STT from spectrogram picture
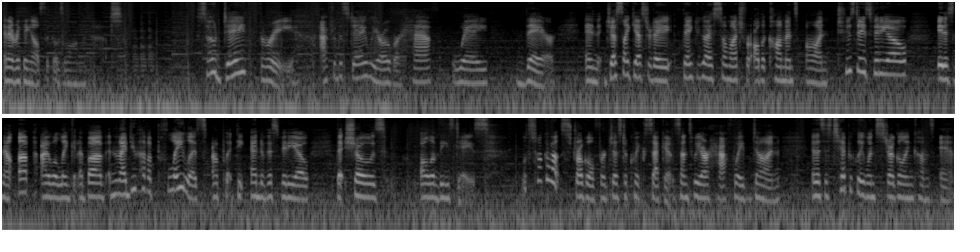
and everything else that goes along with that. So day three. After this day, we are over halfway there. And just like yesterday, thank you guys so much for all the comments on Tuesday's video. It is now up. I will link it above. And then I do have a playlist I'll put at the end of this video that shows all of these days. Let's talk about struggle for just a quick second since we are halfway done. And this is typically when struggling comes in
